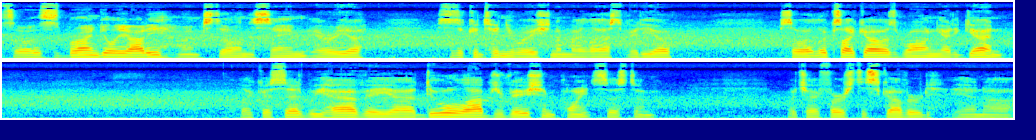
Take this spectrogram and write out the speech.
So this is Brian Ghilliotti. I'm still in the same area. This is a continuation of my last video. So it looks like I was wrong yet again. Like I said, we have a uh, dual observation point system, which I first discovered in uh,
